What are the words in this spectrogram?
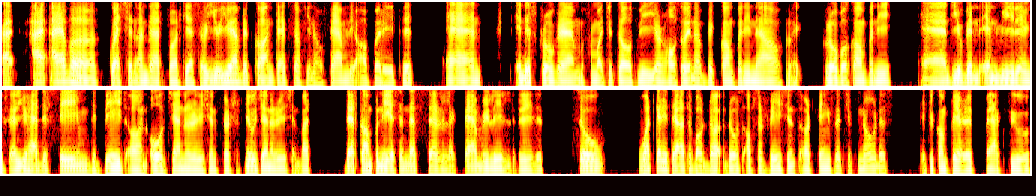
I, I, I have a question on that part. Yeah. So you, you have the context of, you know, family operated. And in this program, from what you told me, you're also in a big company now, like global company. And you've been in meetings and you had the same debate on old generation versus new generation. But that company isn't necessarily like family related. So, what can you tell us about th- those observations or things that you've noticed if you compare it back to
